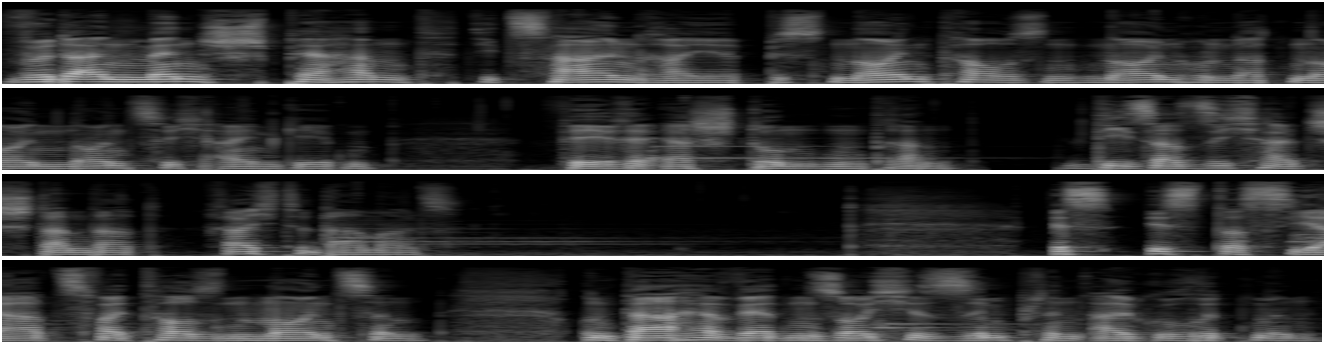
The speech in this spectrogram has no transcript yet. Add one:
Würde ein Mensch per Hand die Zahlenreihe bis 9999 eingeben, wäre er Stunden dran. Dieser Sicherheitsstandard reichte damals. Es ist das Jahr 2019 und daher werden solche simplen Algorithmen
